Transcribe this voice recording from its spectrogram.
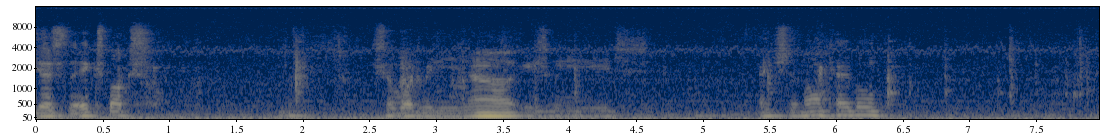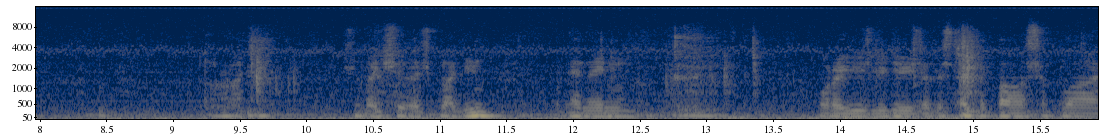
here's the Xbox. So what we need now is we need HDMI cable. Alright, so make sure that's plugged in and then what I usually do is I just take the power supply,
